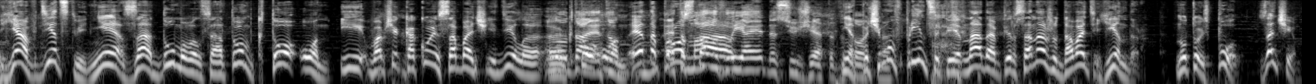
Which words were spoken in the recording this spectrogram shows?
Я в детстве не задумывался о том, кто он и вообще какое собачье дело, э, Ну кто да, это, он. Это просто мало влияет на сюжет. это Нет, точно. почему в принципе надо персонажу давать гендер? Ну, то есть пол. Зачем?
